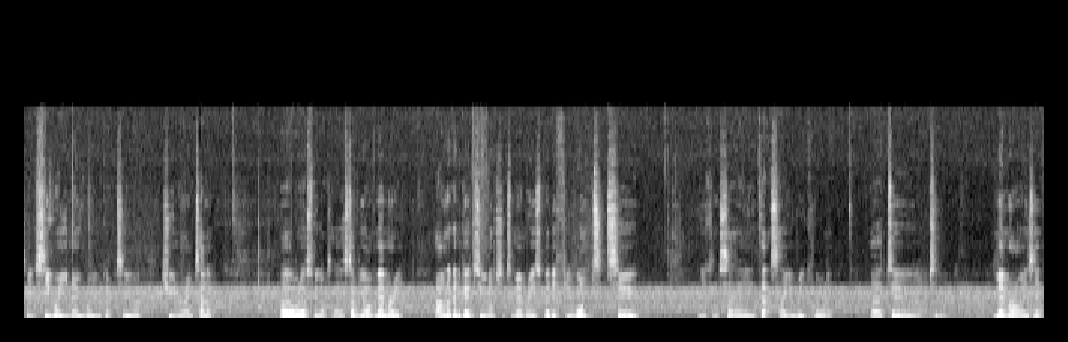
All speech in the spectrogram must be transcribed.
So you see where you know where you've got to uh, tune your antenna. Uh, what else have we got? SWR memory. I'm not going to go too much into memories, but if you want to, you can say that's how you recall it. Uh, to to memorize it,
